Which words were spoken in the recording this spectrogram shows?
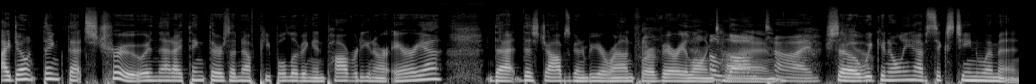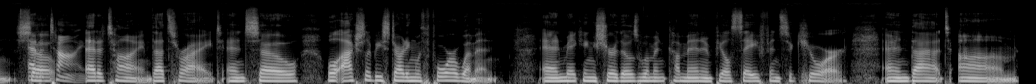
I don't think that's true, and that I think there's enough people living in poverty in our area that this job's going to be around for a very long A time. long time, So yeah. we can only have 16 women so, At a time. At a time, that's right. And so we'll actually be starting with four women and making sure those women come in and feel safe and secure, and that um,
